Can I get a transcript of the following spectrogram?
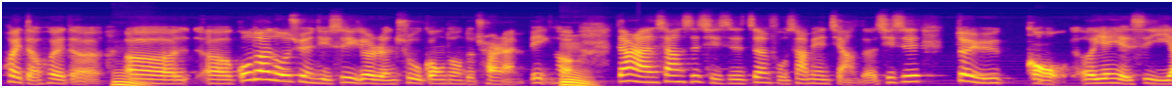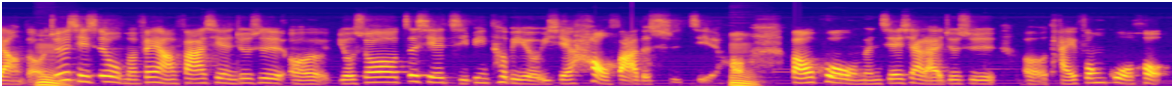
会的，会的。呃呃，锅端螺旋体是一个人畜共同的传染病哈。当然，像是其实政府上面讲的，其实对于狗而言也是一样的，就是其实我们非常发现，就是呃，有时候这些疾病特别有一些好发的时节哈，包括我们接下来就是呃台风过后，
